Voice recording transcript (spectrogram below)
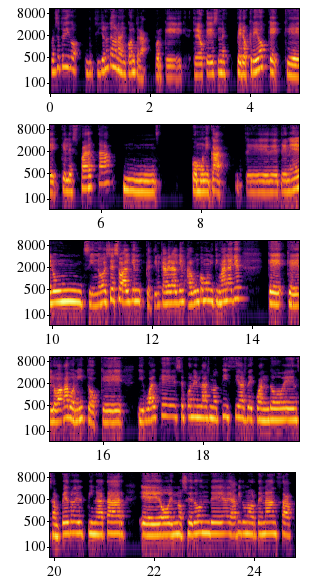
por eso te digo, yo no tengo nada en contra, porque creo que es, pero creo que, les falta mm, comunicar, de, tener un, si no es eso, alguien, que tiene que haber alguien, algún community manager que, lo haga bonito, que igual que se ponen las noticias de cuando en San Pedro del Pinatar eh, o en no sé dónde ha habido una ordenanza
